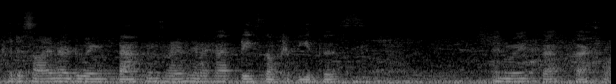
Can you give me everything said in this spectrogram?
a designer doing bathrooms or anything like that, please don't repeat this. Anyways, that, that's what.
